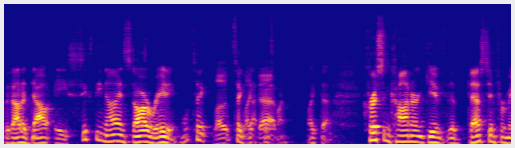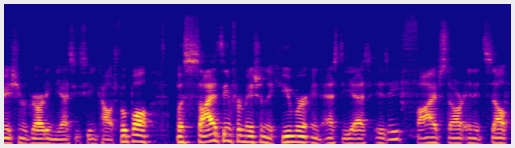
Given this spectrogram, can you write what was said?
without a doubt. A 69 star rating. We'll take, Love- we'll take like that. That's fine. Like that. Chris and Connor give the best information regarding the SEC and college football. Besides the information, the humor in SDS is a five star in itself.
